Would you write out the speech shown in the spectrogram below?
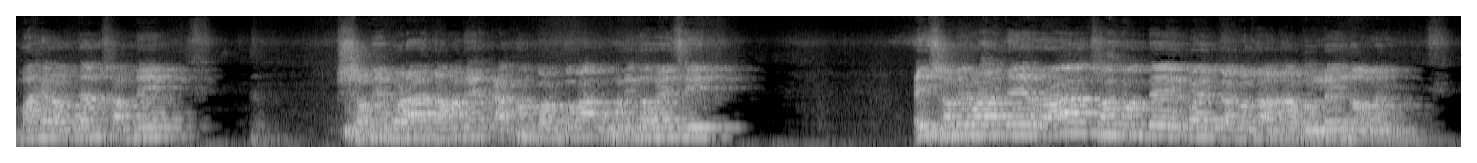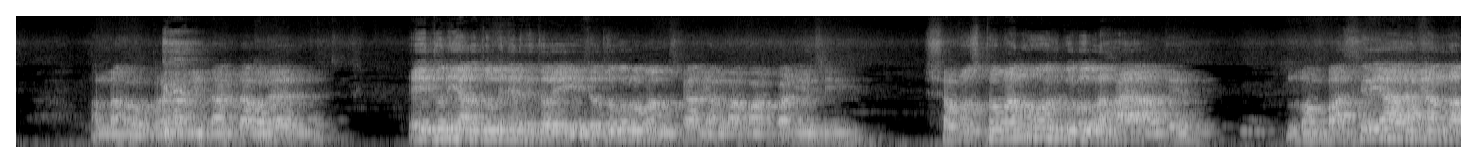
মাহে রমজান সামনে, সবে বরাত আমাদের এখন বর্তমান উপনীত হয়েছে। এই সবে বরাতের রাত ডাকটা বলেন, এই দুনিয়ার জমিনের ভিতরে যতগুলো মানুষকে আমি আল্লাহ পাক পাঠিয়েছি, সমস্ত মানুষগুলোর হায়াতে লম্বা সিরিয়াল আমি আল্লাহ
